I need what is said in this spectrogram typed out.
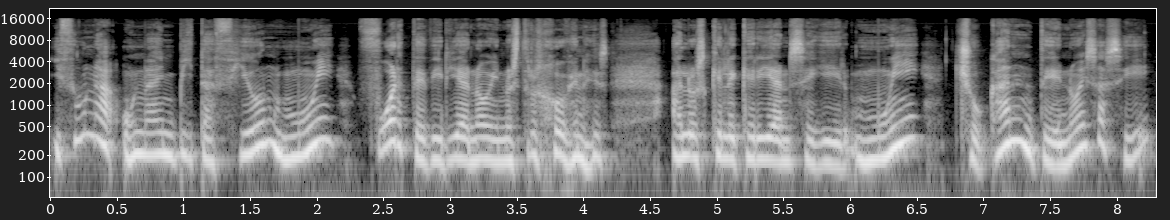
hizo una, una invitación muy fuerte, dirían hoy nuestros jóvenes, a los que le querían seguir, muy chocante, ¿no es así?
